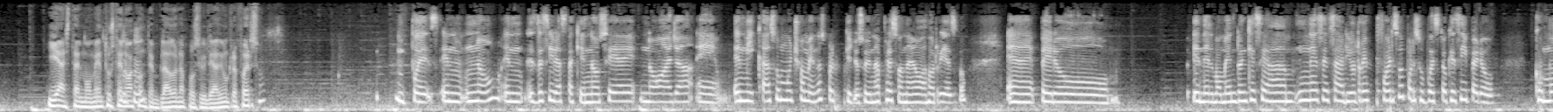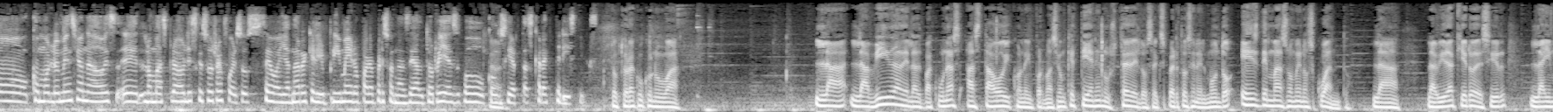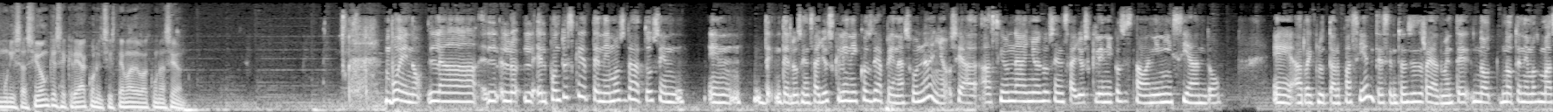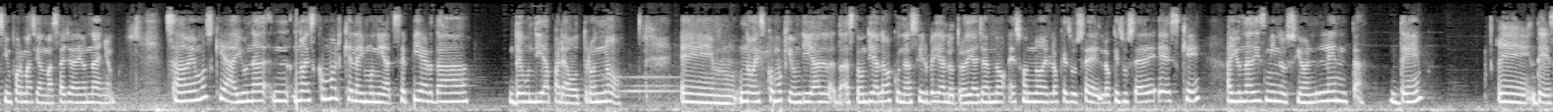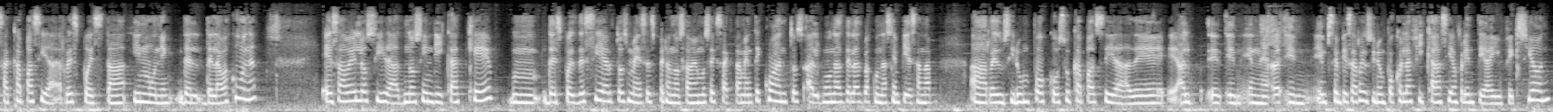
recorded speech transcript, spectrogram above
¿Y hasta el momento usted no ha contemplado la posibilidad de un refuerzo? Pues no, es decir, hasta que no se, no haya, eh, en mi caso mucho menos, porque yo soy una persona de bajo riesgo, eh, pero en el momento en que sea necesario el refuerzo, por supuesto que sí, pero como, como lo he mencionado, es, eh, lo más probable es que esos refuerzos se vayan a requerir primero para personas de alto riesgo o con ciertas características. Doctora Cucunuba, la, la vida de las vacunas hasta hoy, con la información que tienen ustedes, los expertos en el mundo, es de más o menos cuánto. La, la vida, quiero decir, la inmunización que se crea con el sistema de vacunación. Bueno, la, el punto es que tenemos datos en, en de, los ensayos clínicos de apenas un año. O sea, hace un año esos ensayos clínicos estaban iniciando eh, a reclutar pacientes. Entonces, realmente no, no tenemos más información más allá de un año. Sabemos que hay una, no es como el que la inmunidad se pierda de un día para otro, no. Eh, no es como que un día, hasta un día la vacuna sirve y al otro día ya no, eso no es lo que sucede. Lo que sucede es que hay una disminución lenta de, eh, de esa capacidad de respuesta inmune de, de la vacuna. Esa velocidad nos indica que mm, después de ciertos meses, pero no sabemos exactamente cuántos, algunas de las vacunas empiezan a, reducir un poco su capacidad de, eh, se empieza a reducir un poco la eficacia frente a infección.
